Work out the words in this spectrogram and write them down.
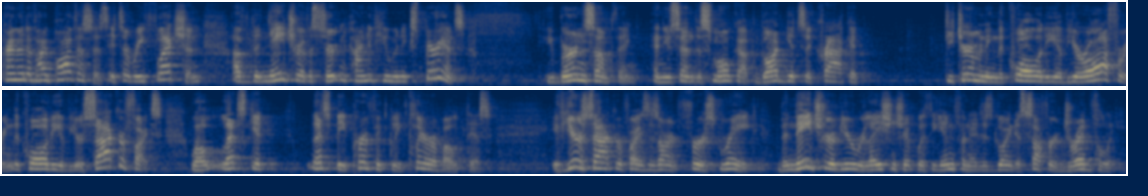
primitive hypothesis. It's a reflection of the nature of a certain kind of human experience. You burn something and you send the smoke up. God gets a crack at determining the quality of your offering, the quality of your sacrifice. Well, let's get let's be perfectly clear about this. If your sacrifices aren't first rate, the nature of your relationship with the infinite is going to suffer dreadfully.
